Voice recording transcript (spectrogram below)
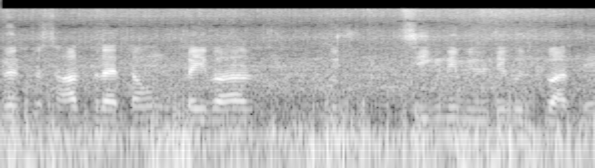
मैं उसके साथ रहता हूँ, कई बार कुछ सीखने मिलती कुछ बातें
